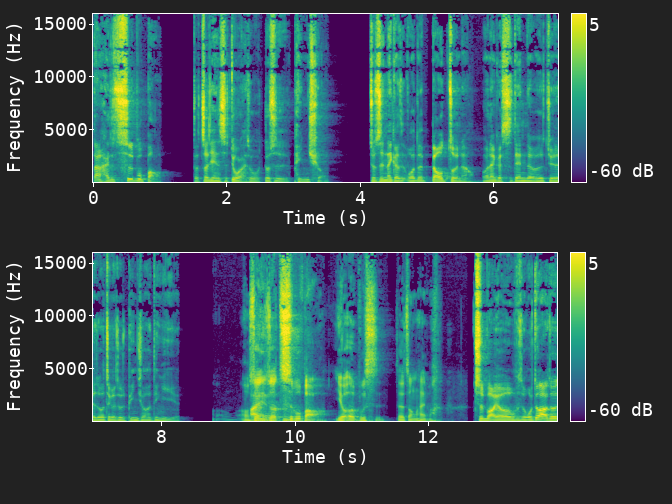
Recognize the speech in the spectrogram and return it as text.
但还是吃不饱的这件事，对我来说就是贫穷，就是那个我的标准啊，我那个 standard，我就觉得说这个就是贫穷的定义。哦，所以你说哎吃不饱又饿不死的状态吗？吃不饱又饿不死，我对他说，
